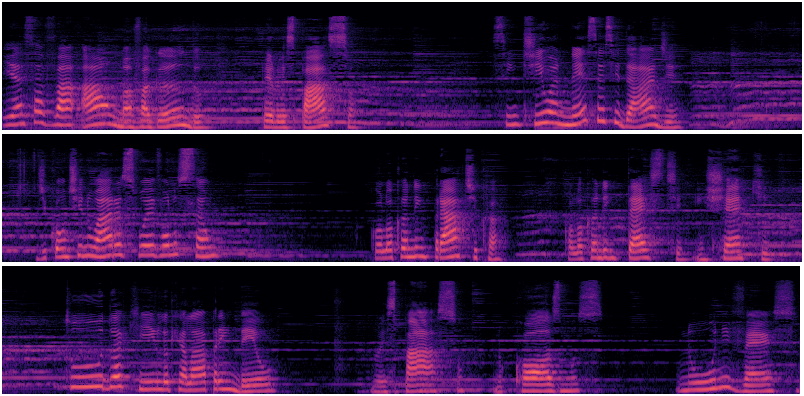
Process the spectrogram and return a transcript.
E essa va alma vagando pelo espaço sentiu a necessidade de continuar a sua evolução, colocando em prática, colocando em teste, em xeque, tudo aquilo que ela aprendeu no espaço, no cosmos, no universo.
